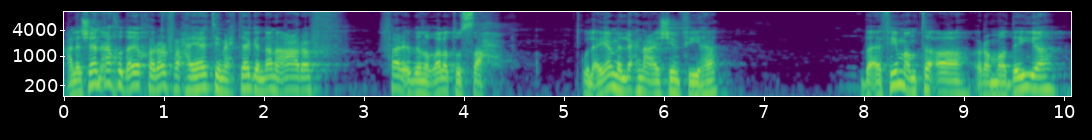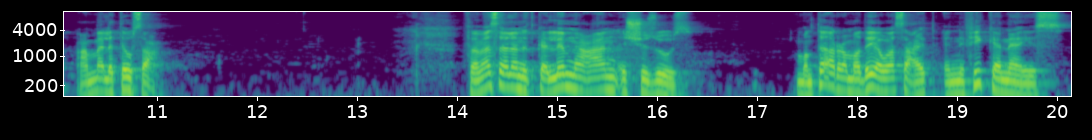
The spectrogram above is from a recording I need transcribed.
علشان آخد أي قرار في حياتي محتاج إن أنا أعرف فرق بين الغلط والصح. والأيام اللي إحنا عايشين فيها بقى في منطقة رمادية عمالة توسع. فمثلا اتكلمنا عن الشذوذ. المنطقة الرمادية وسعت إن في كنايس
